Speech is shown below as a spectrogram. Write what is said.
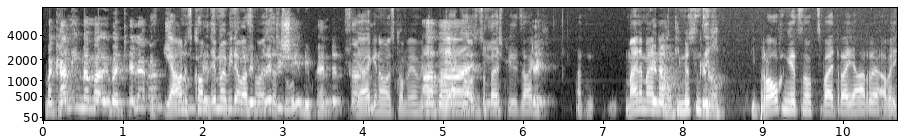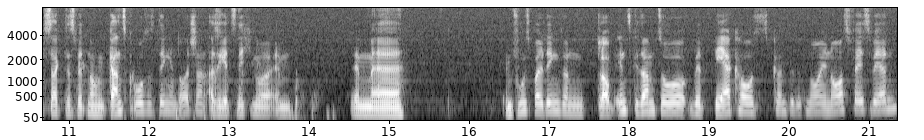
Man kann immer mal über den Tellerrand Ja, und es kommt immer gibt wieder was Neues dazu. Independent-Sachen. Ja, genau, es kommt immer wieder. Aber Berghaus zum Beispiel, sage ich, hat meiner Meinung Genau, nach, die müssen genau. sich, die brauchen jetzt noch zwei, drei Jahre, aber ich sag, das wird noch ein ganz großes Ding in Deutschland. Also jetzt nicht nur im, im, äh, im Fußballding, sondern ich glaube insgesamt so wird Berghaus könnte das neue North Face werden,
